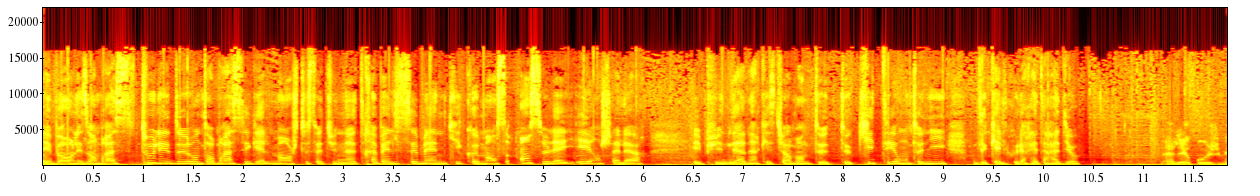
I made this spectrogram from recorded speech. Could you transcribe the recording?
Eh ben, on les embrasse tous les deux. On t'embrasse également. Je te souhaite une très belle semaine qui commence en soleil et en chaleur. Et puis, une dernière question avant de te, te quitter, Anthony. De quelle couleur est ta radio? Elle est rouge, bien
